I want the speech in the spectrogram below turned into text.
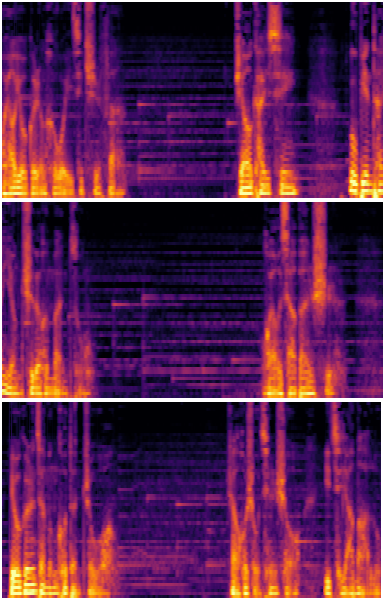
我要有个人和我一起吃饭，只要开心。路边摊一样吃的很满足。我要下班时，有个人在门口等着我，然后手牵手一起压马路。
